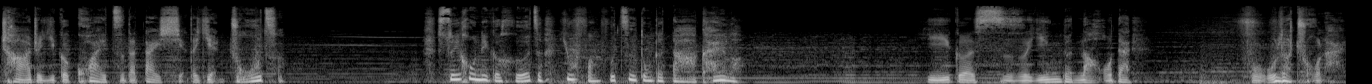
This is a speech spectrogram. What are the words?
插着一个筷子的带血的眼珠子。随后，那个盒子又仿佛自动的打开了，一个死婴的脑袋浮了出来。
